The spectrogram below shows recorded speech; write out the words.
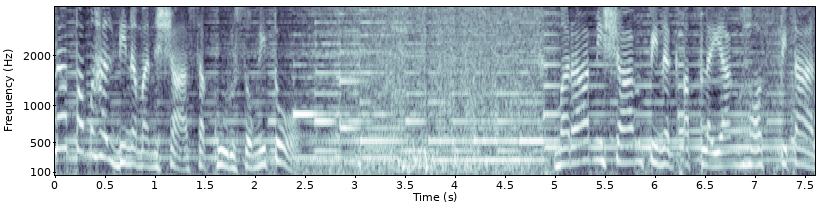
napamahal din naman siya sa kursong ito. Marami siyang pinag-aplayang hospital,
